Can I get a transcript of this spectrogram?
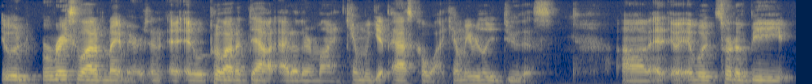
it would erase a lot of nightmares and, and, it would put a lot of doubt out of their mind. Can we get past Kawhi? Can we really do this? Um, it, it, would sort of be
